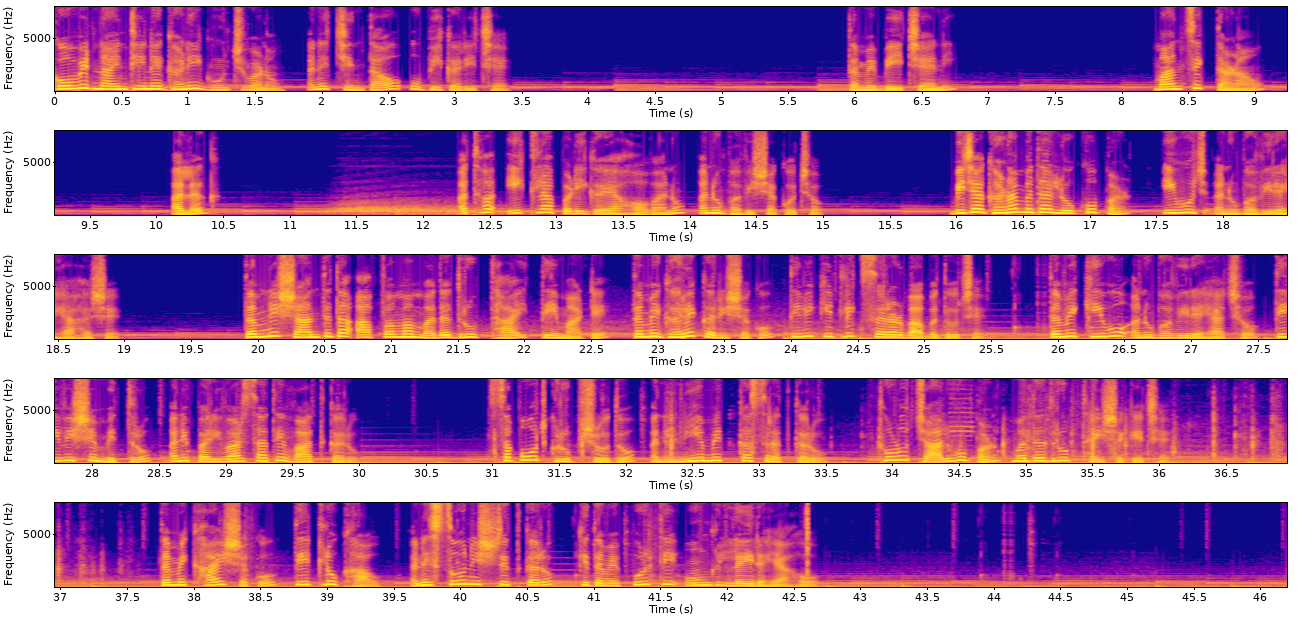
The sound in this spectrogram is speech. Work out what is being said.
Covid નાઇન્ટીને ઘણી ગૂંચવણો અને ચિંતાઓ ઊભી કરી છે. તમે બેચેની? માનસિક તણાવ? અલગ? અથવા એકલા પડી ગયા હોવાનું અનુભવી શકો છો. બીજા ઘણા બધા લોકો પણ એવું જ અનુભવી રહ્યા હશે. તમને શાંતતા આપવામાં મદદરૂપ થાય તે માટે તમે ઘરે કરી શકો તેવી કેટલીક સરળ બાબતો છે. તમે કેવો અનુભવી રહ્યા છો તે વિશે મિત્રો અને પરિવાર સાથે વાત કરો. સપોર્ટ ગ્રુપ શોધો અને નિયમિત કસરત કરો. થોડું ચાલવું પણ મદદરૂપ થઈ શકે છે. તમે ખાઈ શકો તેટલું ખાઓ અને સુનિશ્ચિત કરો કે તમે પૂરતી ઊંઘ લઈ રહ્યા હો.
